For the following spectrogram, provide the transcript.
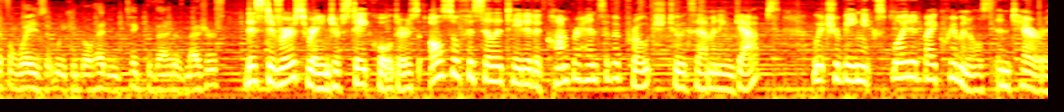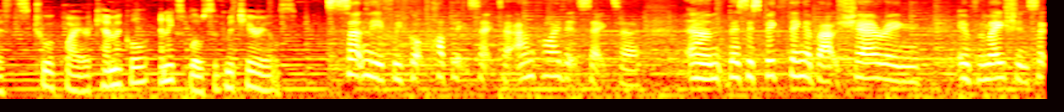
different ways that we could go ahead and take preventative measures. This diverse range of stakeholders also facilitated a comprehensive approach to examining gaps which are being exploited by criminals and terrorists to acquire chemical and explosive materials. Certainly if we've got public sector and private sector, um, there's this big thing about sharing information. So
